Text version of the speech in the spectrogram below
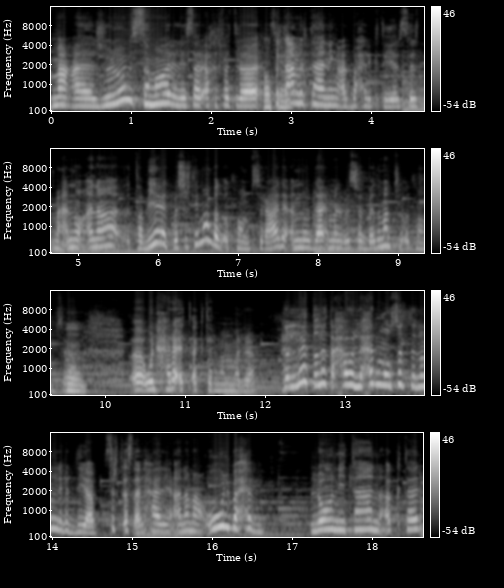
مع جنون السمار اللي صار آخر فترة أوكي. صرت أعمل تانينج على البحر كثير صرت مع إنه أنا طبيعة بشرتي ما بلقط لون بسرعة لأنه دائما البشرة البيضاء ما بتلقط لون بسرعة. أه وانحرقت أكثر من مرة. ضليت ضليت أحاول لحد ما وصلت للون اللي بدي إياه. صرت أسأل حالي أنا معقول بحب لوني تان أكثر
